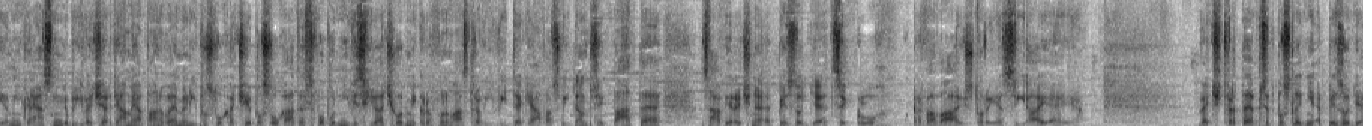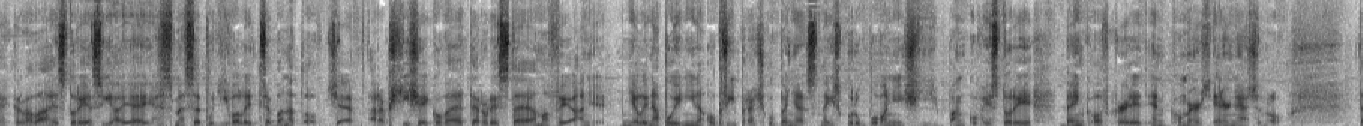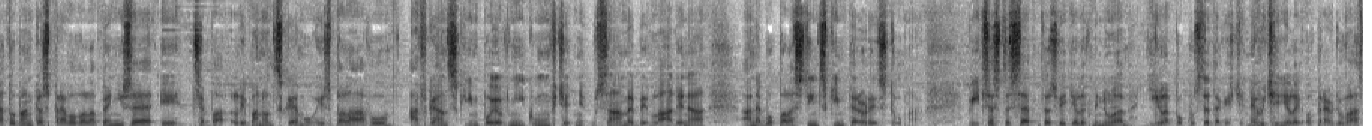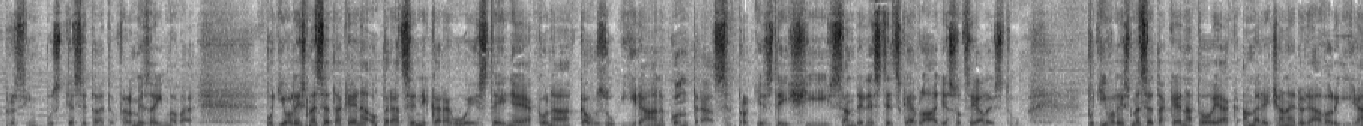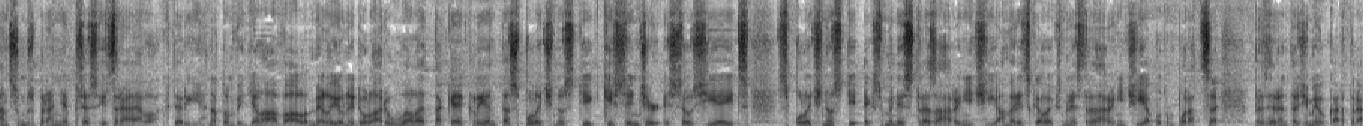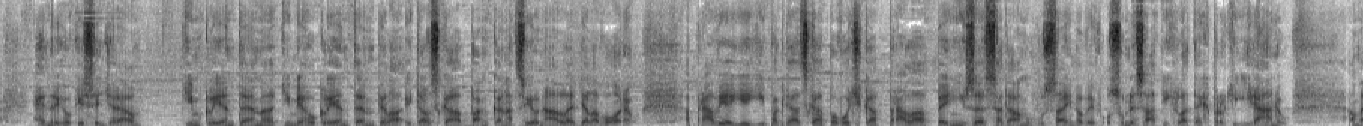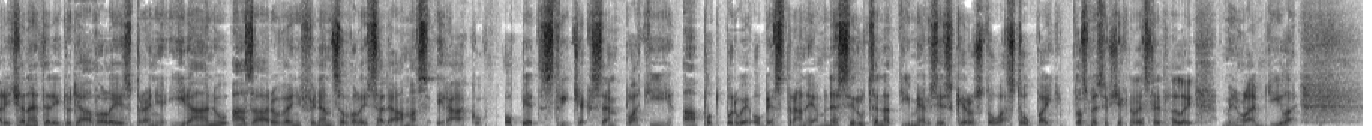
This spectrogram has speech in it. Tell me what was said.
Příjemný, krásný, dobrý večer, dámy a pánové, milí posluchači. Posloucháte svobodný vysílač od mikrofonu vás zdraví Vítek. Já vás vítám při páté závěrečné epizodě cyklu Krvavá historie CIA. Ve čtvrté předposlední epizodě Krvavá historie CIA jsme se podívali třeba na to, že arabští šejkové, teroristé a mafiáni měli napojení na obří pračku peněz nejskorumpovanější banku v historii Bank of Credit and Commerce International. Tato banka spravovala peníze i třeba libanonskému Hizbaláhu, afgánským bojovníkům, včetně Usáme bin Ládina, a nebo palestinským teroristům. Více jste se dozvěděli v minulém díle, pokud jste tak ještě neučinili, opravdu vás prosím, pusťte si to, je to velmi zajímavé. Podívali jsme se také na operaci Nikaraguji, stejně jako na kauzu Irán-Contras proti zdejší sandinistické vládě socialistů. Podívali jsme se také na to, jak američané dodávali Iráncům zbraně přes Izrael, který na tom vydělával miliony dolarů, ale také klienta společnosti Kissinger Associates, společnosti exministra zahraničí, amerického exministra zahraničí a potom poradce prezidenta Jimmyho Cartera Henryho Kissingera, tím klientem, tím jeho klientem byla italská banka Nazionale de Lavoro. A právě její bagdátská povočka prala peníze Sadámu Husajnovi v 80. letech proti Iránu. Američané tedy dodávali zbraně Iránu a zároveň financovali Sadáma z Iráku. Opět strýček sem platí a podporuje obě strany a mne si ruce nad tím, jak zisky rostou a stoupají. To jsme si všechno vysvětlili v minulém díle.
